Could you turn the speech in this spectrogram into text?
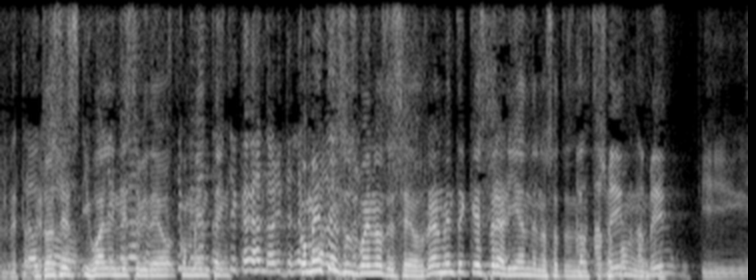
Entonces, igual Estoy en este video, comenten- estoy cagando ahorita en la Comenten de sus buenos deseos. ¿Realmente qué esperarían de nosotros en este show? amén. Y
